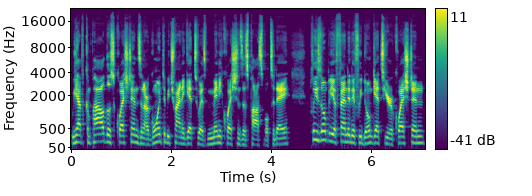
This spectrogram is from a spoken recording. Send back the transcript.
We have compiled those questions and are going to be trying to get to as many questions as possible today. Please don't be offended if we don't get to your question.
